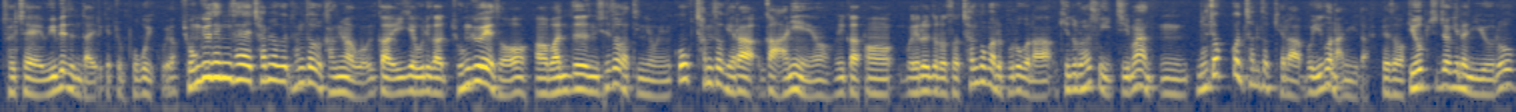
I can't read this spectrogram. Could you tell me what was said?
절차에 위배된다 이렇게 좀 보고 있고요. 종교 행사에 참여 참석을 강요하고, 그러니까 이게 우리가 종교에서 어, 만든 시설 같은 경우에는 꼭 참석해라가 아니에요. 그러니까 어, 뭐 예를 들어서 찬송가를 부르거나 기도를 할 수 있지만 음, 무조건 참석해라 뭐 이건 아닙니다. 그래서 비협조적이라는 이유로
